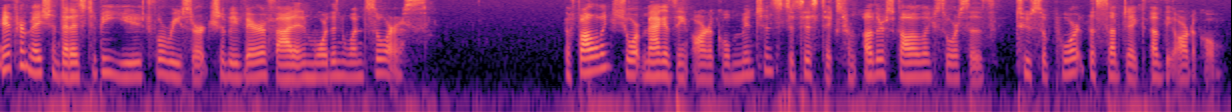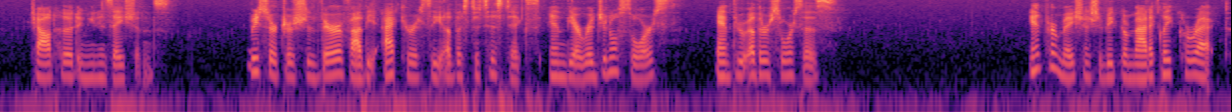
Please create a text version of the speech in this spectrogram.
Information that is to be used for research should be verified in more than one source. The following short magazine article mentions statistics from other scholarly sources to support the subject of the article, childhood immunizations. Researchers should verify the accuracy of the statistics in the original source and through other sources. Information should be grammatically correct.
